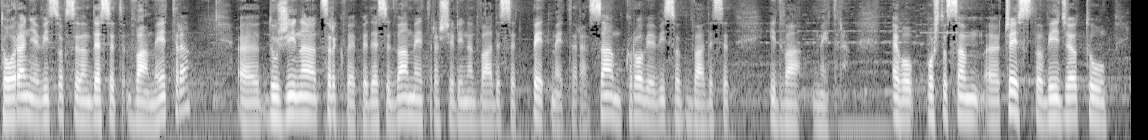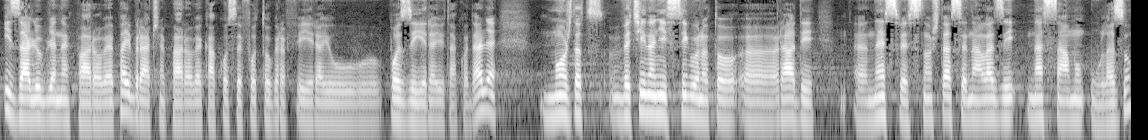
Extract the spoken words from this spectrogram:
Toran je visok 72 metra, e, dužina crkve je 52 metra, širina 25 metara, sam krov je visok 20 metara 2 metra. Evo, pošto sam e, često viđao tu i zaljubljene parove, pa i bračne parove, kako se fotografiraju, poziraju i tako dalje, možda većina njih sigurno to e, radi e, nesvesno šta se nalazi na samom ulazu,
